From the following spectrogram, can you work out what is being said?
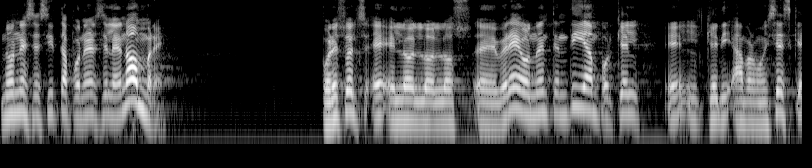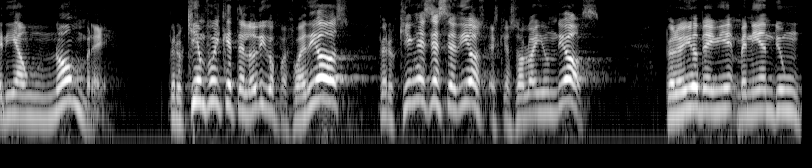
no necesita ponérsele nombre. Por eso eh, los hebreos no entendían por qué él, quería, Moisés quería un nombre. Pero ¿quién fue el que te lo dijo? Pues fue Dios. Pero ¿quién es ese Dios? Es que solo hay un Dios. Pero ellos venían de un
